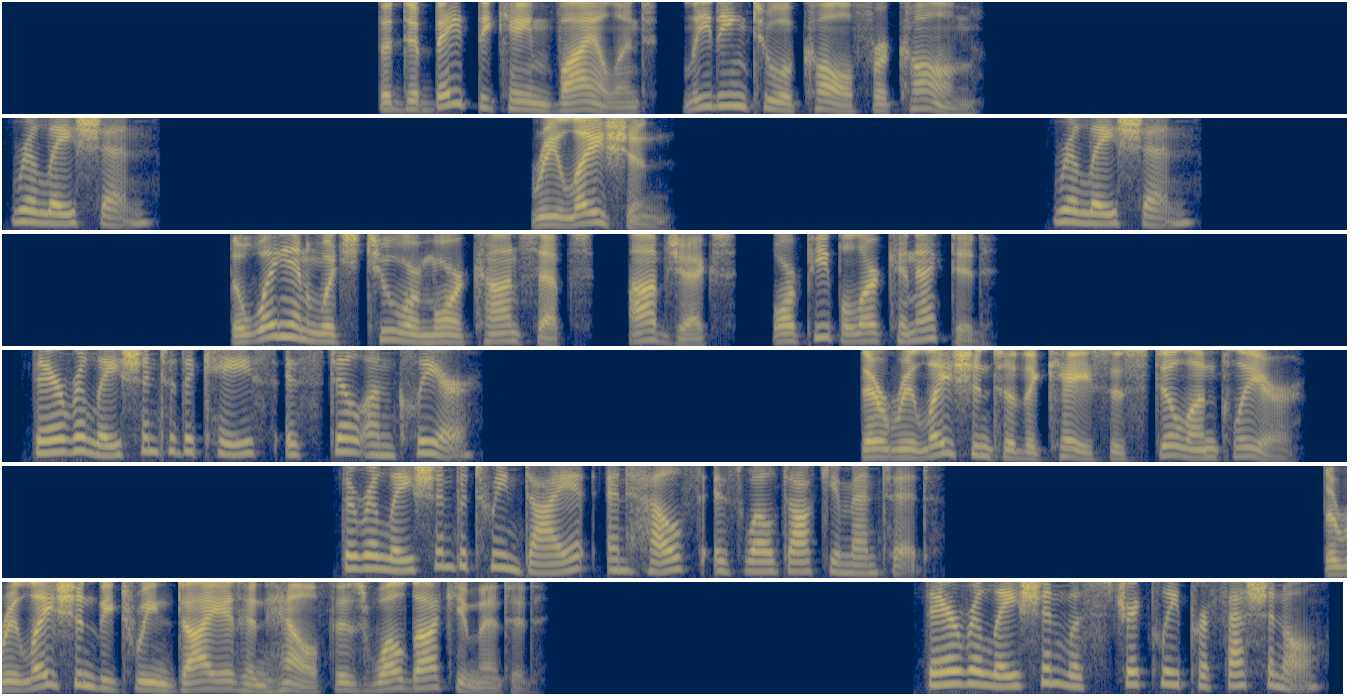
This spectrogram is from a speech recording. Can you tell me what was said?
The debate became violent, leading to a call for calm. Relation. Relation. Relation. The way in which two or more concepts, objects, or people are connected. Their relation to the case is still unclear. Their relation to the case is still unclear. The relation between diet and health is well documented. The relation between diet and health is well documented. Their relation was strictly professional.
